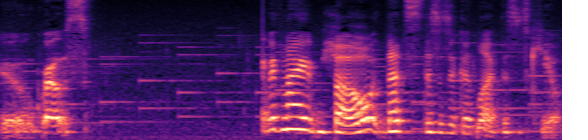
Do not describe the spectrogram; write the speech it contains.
Ew, gross. With my bow, that's this is a good look. This is cute.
